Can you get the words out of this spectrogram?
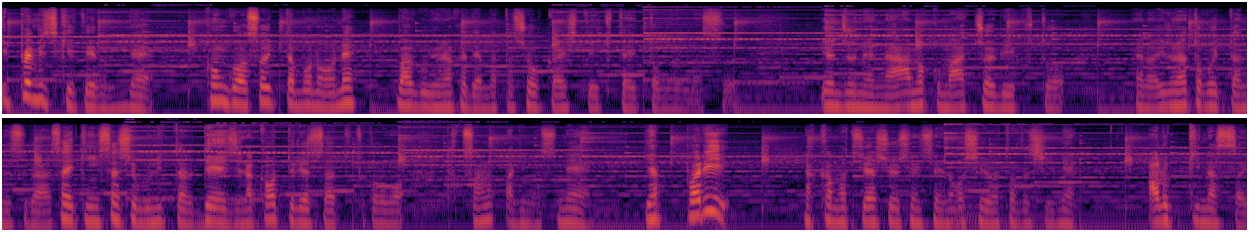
いっぱい見つけてるんで今後はそういったものをね番組の中でまた紹介していきたいと思います。40年な天熊あっちょいび行くとあのいろんなとこ行ったんですが最近久しぶりに行ったらデージな変わってるやつだってところもたくさんありますね。やっぱり中松八修先生の教えは正しいね。歩きなさい。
